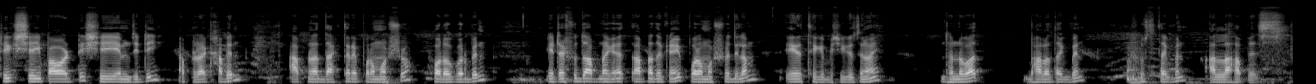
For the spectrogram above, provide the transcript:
ঠিক সেই পাওয়ারটি সেই এমজিটি আপনারা খাবেন। আপনার ডাক্তারের পরামর্শ ফলো করবেন। এটা শুধু আপনাকে, আপনাদেরকে আমি পরামর্শ দিলাম, এর থেকে বেশি কিছু নয়। ধন্যবাদ, ভালো থাকবেন, সুস্থ থাকবেন, আল্লাহ হাফেজ।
